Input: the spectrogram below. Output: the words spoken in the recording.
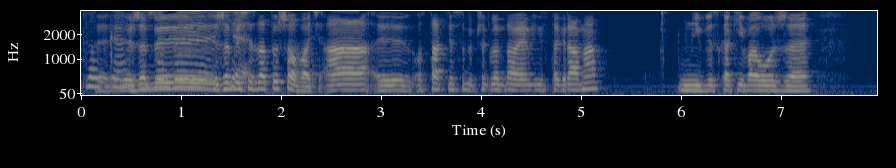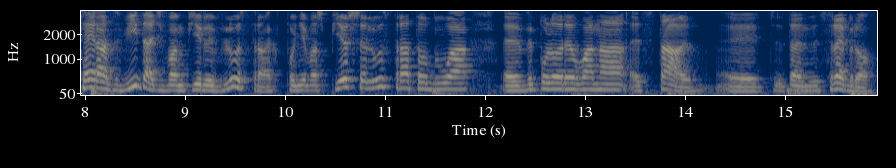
Plotkę, yy, żeby, żeby, się... zatuszować. A yy, ostatnio sobie przeglądałem Instagrama i mi wyskakiwało, że teraz widać wampiry w lustrach, ponieważ pierwsze lustra to była e, wypolerowana stal, e, ten srebro.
